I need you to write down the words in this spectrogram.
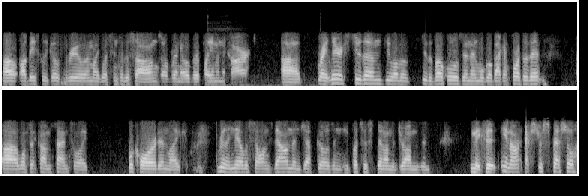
I'll I'll basically go through and like listen to the songs over and over, play them in the car, uh, write lyrics to them, do all the do the vocals, and then we'll go back and forth with it. Uh, once it comes time to like record and like really nail the songs down, then Jeff goes and he puts his spin on the drums and makes it, you know, extra special.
